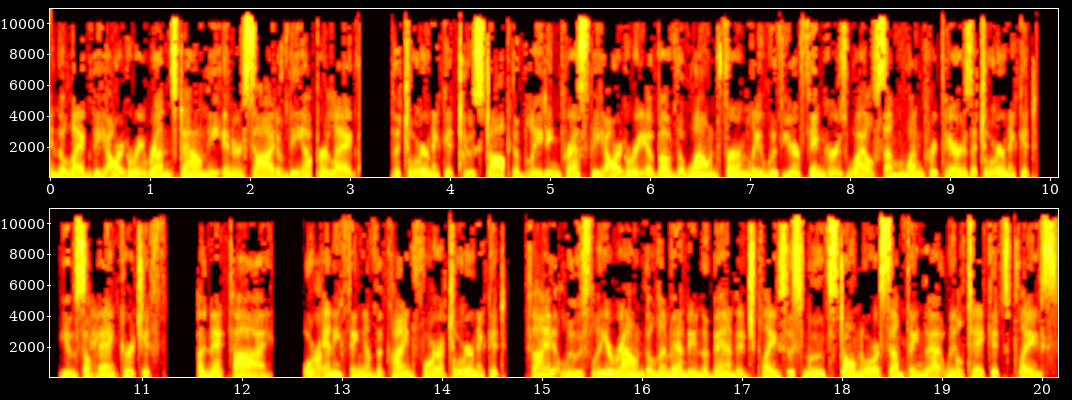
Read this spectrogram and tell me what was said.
In the leg the artery runs down the inner side of the upper leg. The tourniquet to stop the bleeding press the artery above the wound firmly with your fingers while someone prepares a tourniquet. Use a handkerchief, a necktie, or anything of the kind for a tourniquet. Tie it loosely around the limb and in the bandage place a smooth stone or something that will take its place,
